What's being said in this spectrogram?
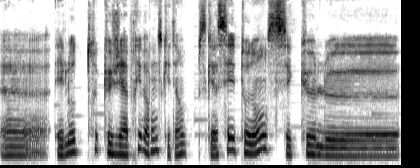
Et l'autre truc que j'ai appris par contre qui était ce qui est assez étonnant c'est que le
